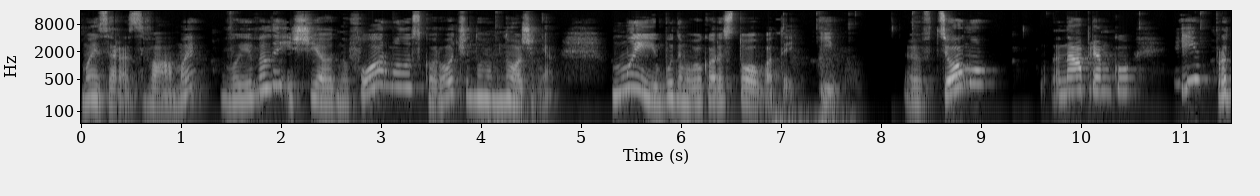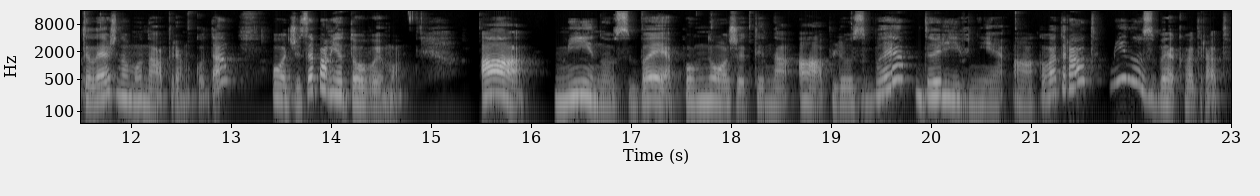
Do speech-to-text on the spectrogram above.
ми зараз з вами вивели іще одну формулу скороченого множення. Ми її будемо використовувати і в цьому напрямку, і в протилежному напрямку. Да? Отже, запам'ятовуємо. А мінус b помножити на а плюс b дорівнює а квадрат мінус b квадрат.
